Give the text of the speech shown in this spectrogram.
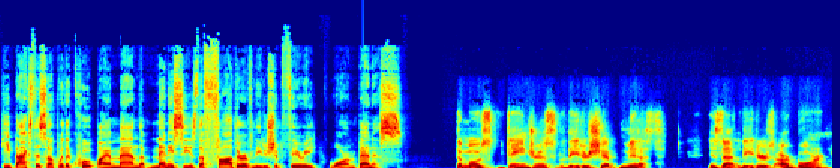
He backs this up with a quote by a man that many see as the father of leadership theory, Warren Bennis. The most dangerous leadership myth is that leaders are born.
